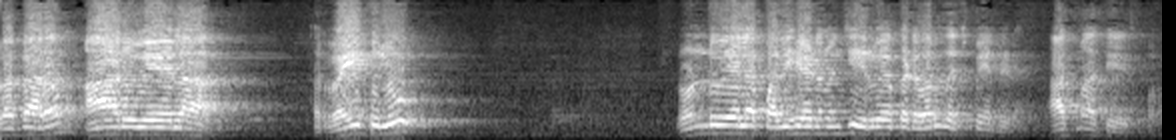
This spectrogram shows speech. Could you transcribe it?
ప్రకారం ఆరు వేల రైతులు రెండు వేల పదిహేడు నుంచి ఇరవై ఒకటి వరకు చచ్చిపోయింది ఆత్మహత్య చేసుకోవడం.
